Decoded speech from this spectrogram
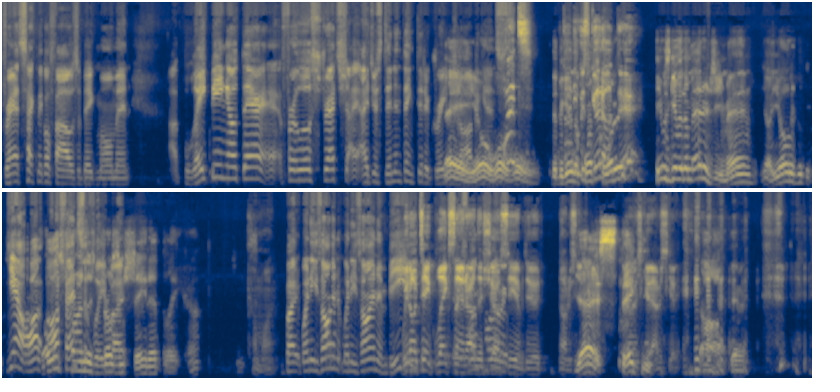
Grant's technical foul was a big moment. Uh, Blake being out there eh, for a little stretch, I, I just didn't think did a great Hey, job. yo, against- whoa, What? whoa. The beginning of he the was fourth good quarter, out there. he was giving them energy, man. Yo, you always, Yeah, o- always trying to offensively, throw but, some shade at Blake, huh? Come on, but when he's on when he's on Embiid, we don't take Blake There's Slander on the show. where- See him, dude. No, I'm just kidding. Yes, I'm thank just you. kidding. I'm just kidding. Oh, damn it.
